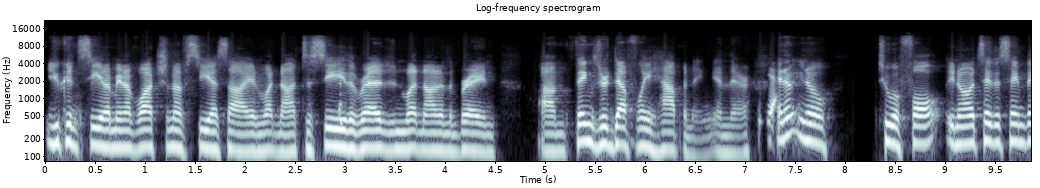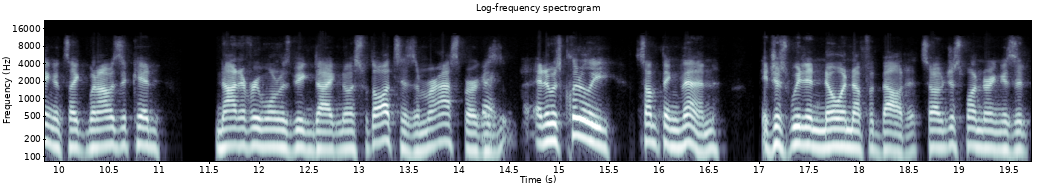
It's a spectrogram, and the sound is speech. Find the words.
You can see it. I mean, I've watched enough CSI and whatnot to see the red and whatnot in the brain. Um, things are definitely happening in there. Yeah. And you know, to a fault, you know, I'd say the same thing. It's like when I was a kid, not everyone was being diagnosed with autism or Asperger's, and it was clearly something then. It just we didn't know enough about it. So I'm just wondering, is it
